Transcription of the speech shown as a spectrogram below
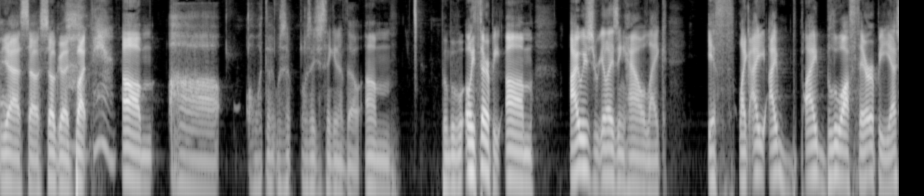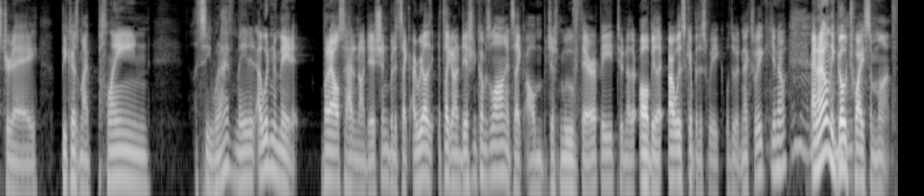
Yeah. So so good, but Man. Um. Uh. Oh, what the was it? What was I just thinking of though? Um. Boom. Boom. boom. Oh, therapy. Um. I was just realizing how like if like I I I blew off therapy yesterday because my plane. Let's see. Would I have made it? I wouldn't have made it. But I also had an audition. But it's like I realize if like an audition comes along, it's like I'll just move therapy to another. I'll be like, all right, we'll skip it this week. We'll do it next week. You know. And I only go twice a month.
